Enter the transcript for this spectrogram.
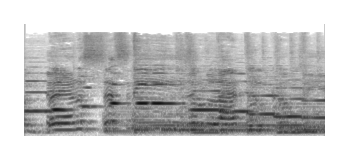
bare necessities of life will come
